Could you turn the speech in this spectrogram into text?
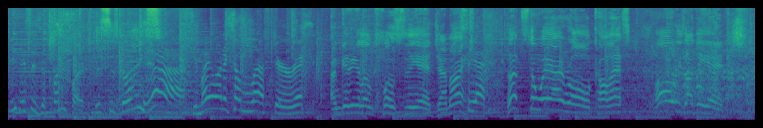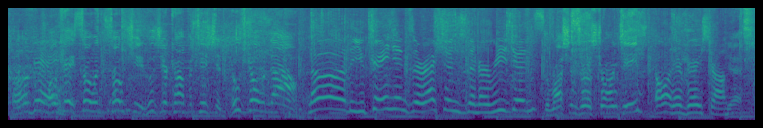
See, this is the fun part. This is nice. Yeah. You might want to come left there, Rick. I'm getting a little close to the edge, am I? Yeah. That's the way I roll, Colette. Always on the edge. Okay. Okay, so in Sochi, who's your competition? Who's going down? No, the Ukrainians, the Russians, the Norwegians. The Russians are a strong team? Oh, they're very strong. Yes.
